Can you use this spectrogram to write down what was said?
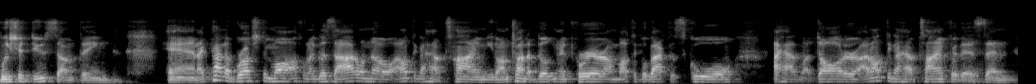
we should do something. And I kind of brushed him off. I'm like, listen, I don't know. I don't think I have time. You know, I'm trying to build my career. I'm about to go back to school. I have my daughter. I don't think I have time for this. And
